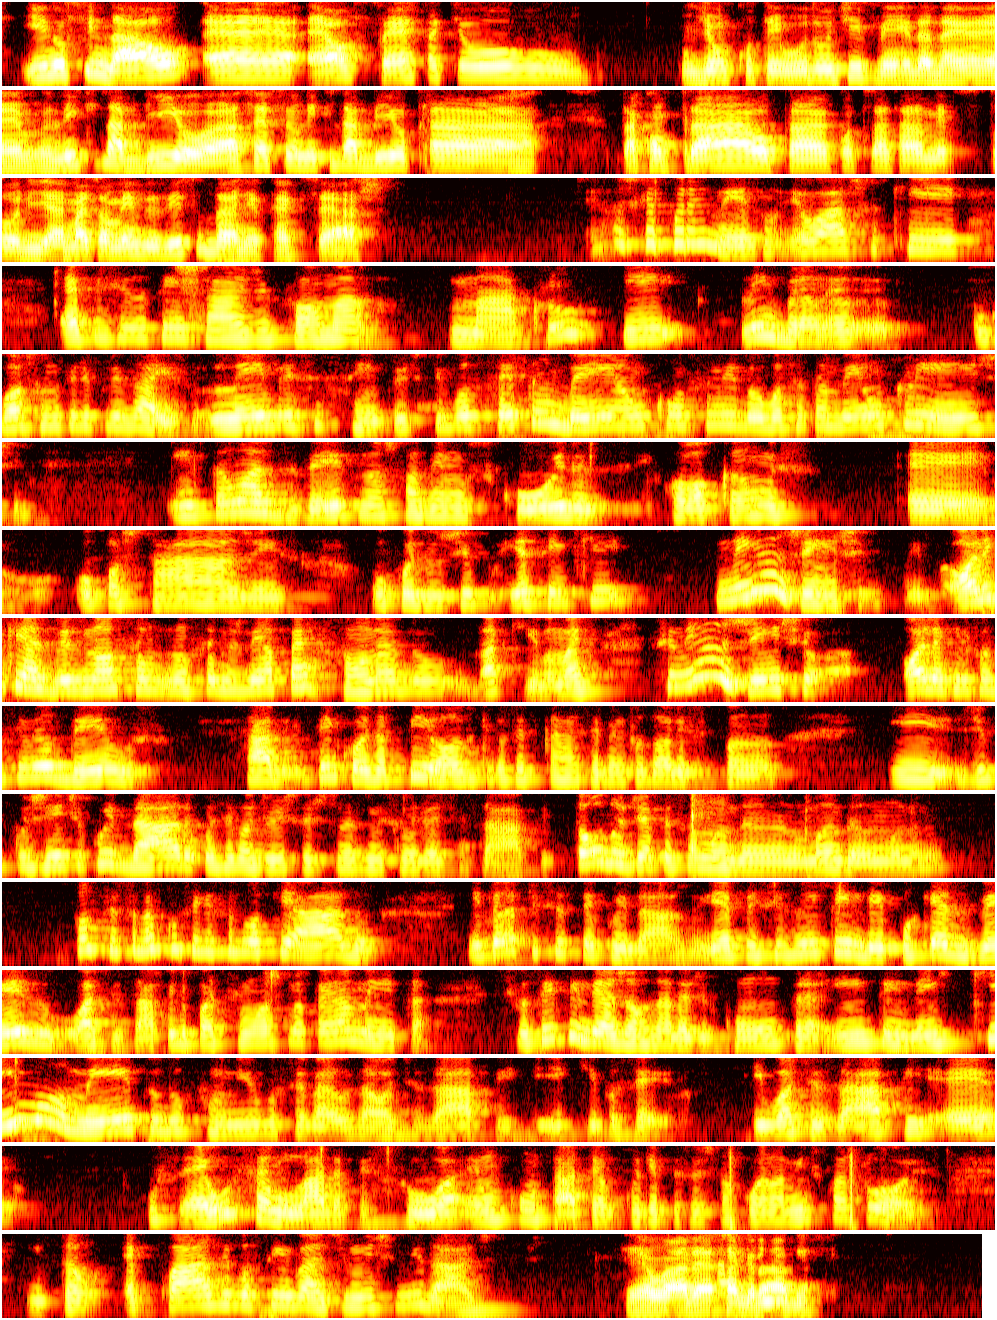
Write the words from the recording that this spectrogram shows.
e no final é, é a oferta que eu de um conteúdo de venda, né? O link na bio, acesse o link da bio para comprar ou para contratar a minha consultoria. É mais ou menos isso, Dani? O que é que você acha? Eu acho que é por aí mesmo. Eu acho que é preciso pensar de forma macro e lembrando, eu, eu gosto muito de frisar isso. Lembre-se sempre de que você também é um consumidor, você também é um cliente. Então, às vezes, nós fazemos coisas, colocamos é, ou postagens, ou coisas do tipo, e assim, que nem a gente. Olha que às vezes nós não somos nem a persona do, daquilo, mas se nem a gente olha aquilo e fala assim, meu Deus, sabe? Tem coisa pior do que você ficar recebendo toda hora spam. E, de, gente, cuidado com esse negócio de lista de transmissão de WhatsApp. Todo dia a pessoa mandando, mandando, mandando você vai conseguir ser bloqueado. Então é preciso ter cuidado e é preciso entender, porque às vezes o WhatsApp ele pode ser uma ótima ferramenta. Se você entender a jornada de compra e entender em que momento do funil você vai usar o WhatsApp e que você e o WhatsApp é o, é o celular da pessoa, é um contato, é a coisa que a pessoa está com ela 24 horas. Então é quase você invadir uma intimidade. É a área tá sagrada.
